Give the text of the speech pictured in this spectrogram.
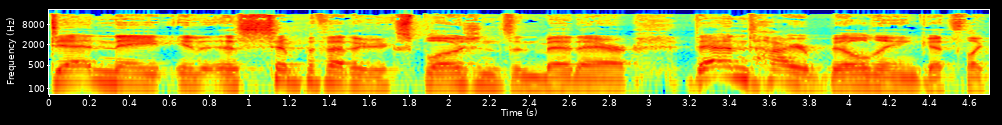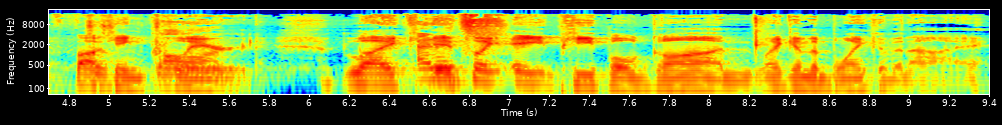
detonate in as sympathetic explosions in midair. That entire building gets like fucking cleared. Like it's, it's- like eight people gone, like in the blink of an eye.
